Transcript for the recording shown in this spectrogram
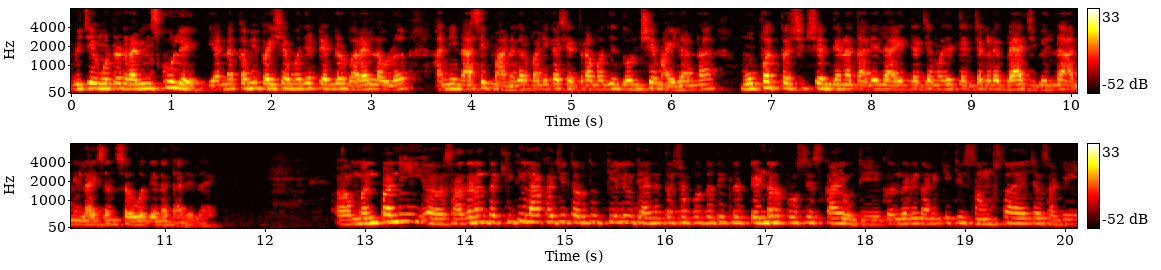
विजय मोटर ड्रायव्हिंग स्कूल आहे यांना कमी पैशामध्ये टेंडर भरायला लावलं आणि नाशिक महानगरपालिका क्षेत्रामधील दोनशे महिलांना मोफत प्रशिक्षण देण्यात आलेलं आहे. त्याच्यामध्ये त्यांच्याकडे बॅच बिल्ला आणि लायसन्स सर्व देण्यात आलेलं आहे. मनपानी साधारणतः किती लाखाची तरतूद केली होती आणि तशा पद्धतीतलं टेंडर प्रोसेस काय होती? एकंदरीत आणि किती संस्था याच्यासाठी?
